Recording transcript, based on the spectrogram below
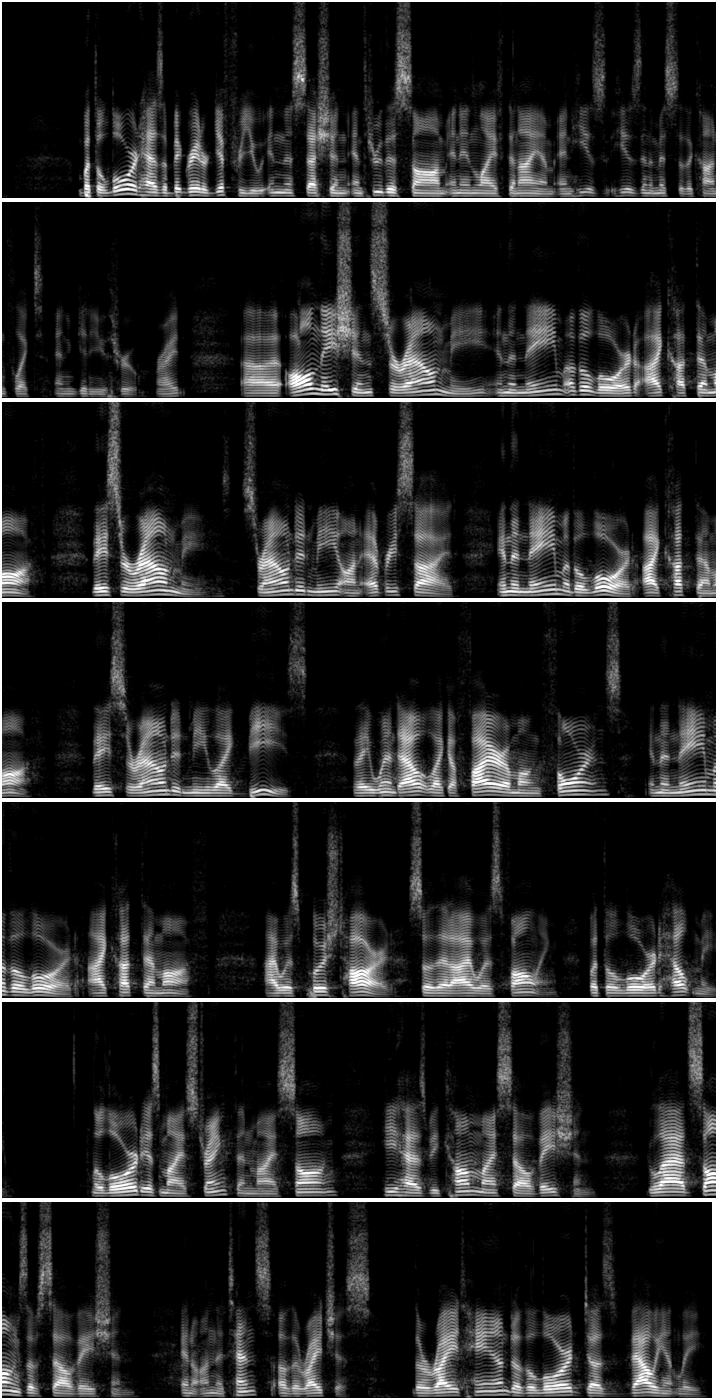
But the Lord has a bit greater gift for you in this session and through this psalm and in life than I am. And He is, he is in the midst of the conflict and getting you through, right? Uh, All nations surround me. In the name of the Lord, I cut them off. They surround me, surrounded me on every side. In the name of the Lord, I cut them off. They surrounded me like bees. They went out like a fire among thorns. In the name of the Lord, I cut them off. I was pushed hard so that I was falling, but the Lord helped me. The Lord is my strength and my song. He has become my salvation. Glad songs of salvation and on the tents of the righteous. The right hand of the Lord does valiantly.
